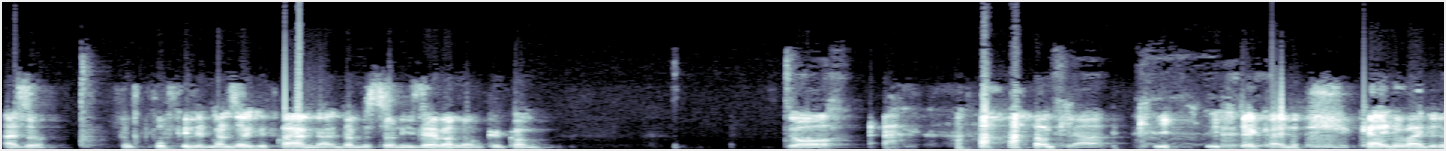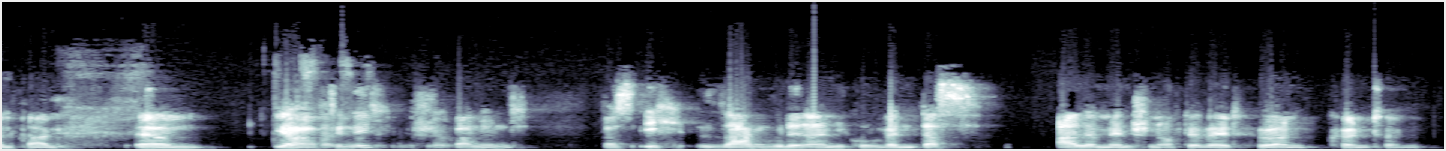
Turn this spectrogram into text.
Also, wo, wo findet man solche Fragen? Da, da bist du doch nicht selber drauf gekommen. Doch, okay, klar. ich stelle keine, keine weiteren Fragen. Ähm, ja, finde ich spannend. Was ich sagen würde Mikro, wenn das alle Menschen auf der Welt hören könnten,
